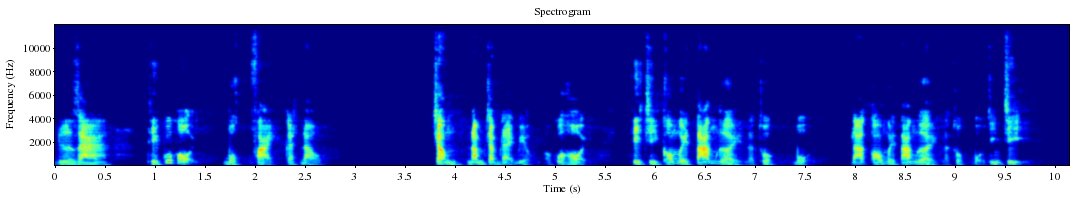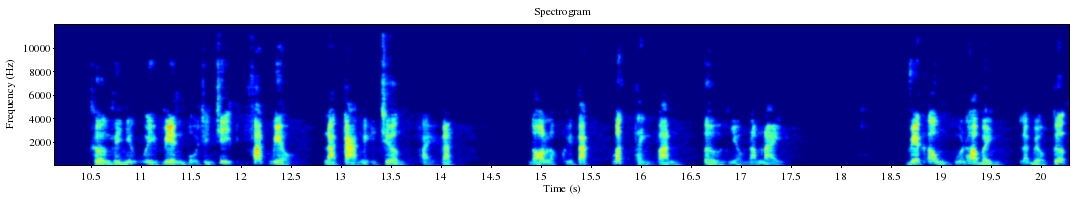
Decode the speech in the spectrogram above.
đưa ra thì Quốc hội buộc phải gật đầu. Trong 500 đại biểu ở Quốc hội thì chỉ có 18 người là thuộc Bộ đã có 18 người là thuộc Bộ Chính trị. Thường thì những ủy viên Bộ Chính trị phát biểu là cả nghị trường phải gật. Đó là quy tắc bất thành văn từ nhiều năm nay. Việc ông Nguyễn Hòa Bình là biểu tượng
